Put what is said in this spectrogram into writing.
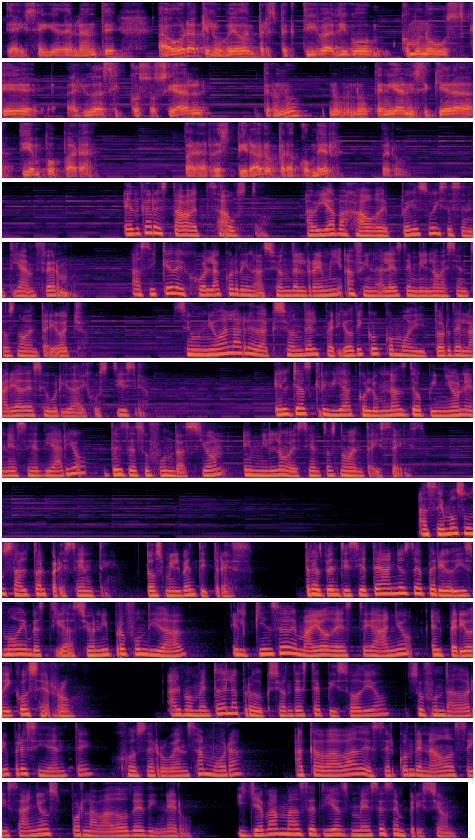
de ahí seguí adelante. Ahora que lo veo en perspectiva, digo, ¿cómo no busqué ayuda psicosocial? Pero no, no, no tenía ni siquiera tiempo para, para respirar o para comer. Pero Edgar estaba exhausto, había bajado de peso y se sentía enfermo, así que dejó la coordinación del REMI a finales de 1998. Se unió a la redacción del periódico como editor del área de seguridad y justicia. Él ya escribía columnas de opinión en ese diario desde su fundación en 1996. Hacemos un salto al presente, 2023. Tras 27 años de periodismo de investigación y profundidad, el 15 de mayo de este año el periódico cerró. Al momento de la producción de este episodio, su fundador y presidente, José Rubén Zamora, acababa de ser condenado a seis años por lavado de dinero y lleva más de 10 meses en prisión.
